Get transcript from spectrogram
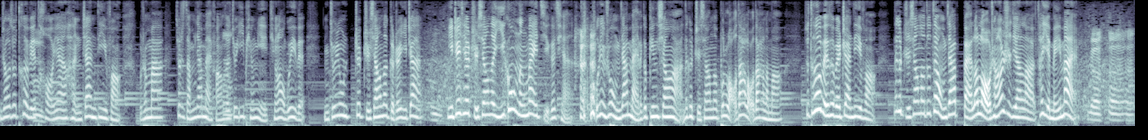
你知道就特别讨厌，很占地方。我说妈，就是咱们家买房子就一平米，挺老贵的，你就用这纸箱子搁这一站，你这些纸箱子一共能卖几个钱？我跟你说，我们家买了个冰箱啊，那个纸箱子不老大老大了吗？就特别特别占地方。那个纸箱子都在我们家摆了老长时间了，它也没卖，嗯嗯嗯，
